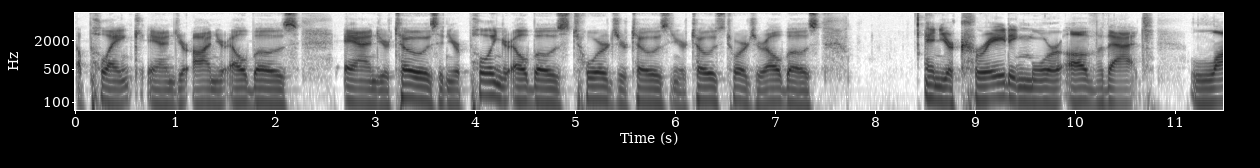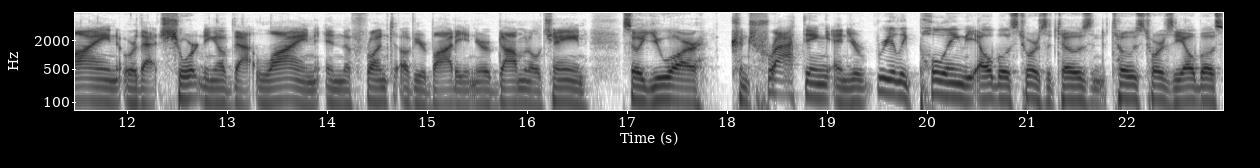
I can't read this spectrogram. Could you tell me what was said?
a plank and you're on your elbows and your toes, and you're pulling your elbows towards your toes and your toes towards your elbows, and you're creating more of that line or that shortening of that line in the front of your body in your abdominal chain. So, you are contracting and you're really pulling the elbows towards the toes and the toes towards the elbows.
